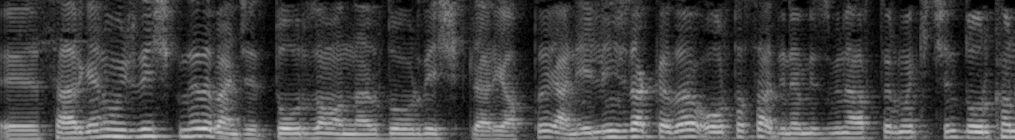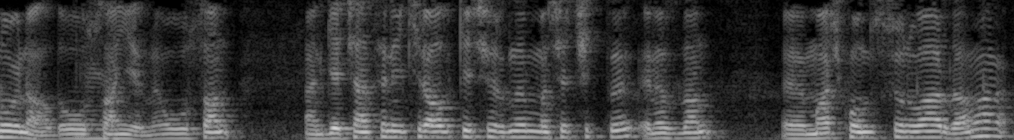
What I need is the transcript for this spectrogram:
e, Sergen oyuncu değişikliğinde de bence doğru zamanlarda doğru değişiklikler yaptı. Yani 50. dakikada orta saha dinamizmini arttırmak için Dorukhan oyunu aldı Oğuzhan Evet. yerine. Oğuzhan yani geçen sene kiralık geçirdiğinde maça çıktı. En azından e, maç kondisyonu vardı ama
